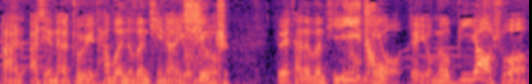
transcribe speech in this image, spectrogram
啊，而且呢，注意他问的问题呢有性质，对他的问题意图，对有没有必要说。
